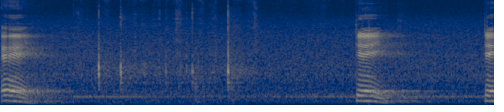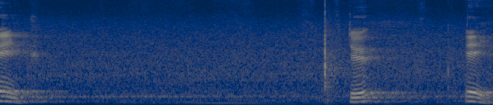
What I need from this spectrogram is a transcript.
A, take, take. To A.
